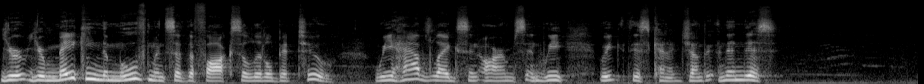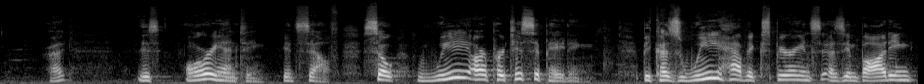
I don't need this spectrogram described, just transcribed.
you're, you're making the movements of the fox a little bit too. We have legs and arms, and we, we this kind of jumping, and then this, right? This orienting itself. So we are participating because we have experience as embodying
